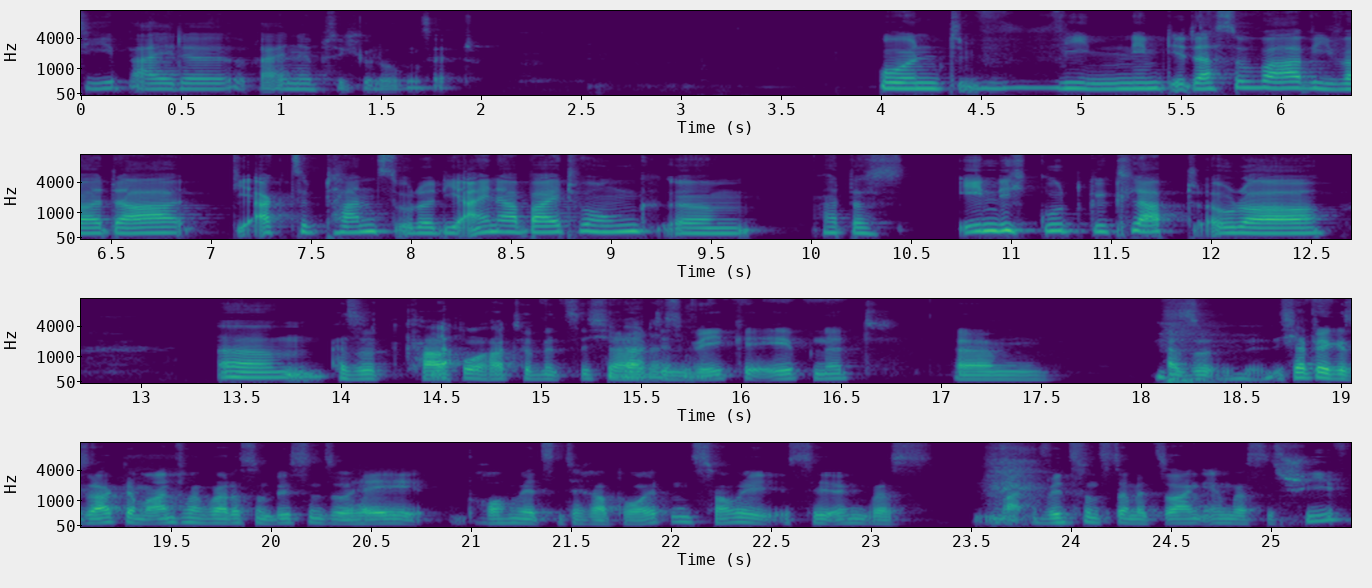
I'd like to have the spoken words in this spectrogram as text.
die beide reine Psychologen sind. Und wie nehmt ihr das so wahr? Wie war da die Akzeptanz oder die Einarbeitung? Ähm, hat das ähnlich gut geklappt oder? Ähm, also Caro ja. hatte mit Sicherheit den so? Weg geebnet. Ähm, also ich habe ja gesagt, am Anfang war das so ein bisschen so, hey, brauchen wir jetzt einen Therapeuten? Sorry, ist hier irgendwas, willst du uns damit sagen, irgendwas ist schief?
